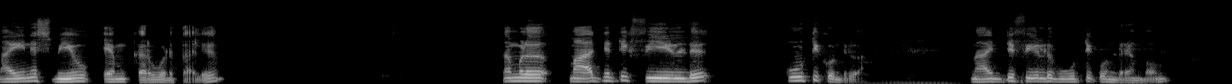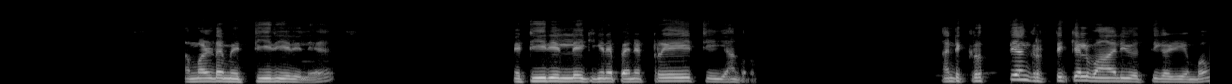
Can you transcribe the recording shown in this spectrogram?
minus mu M curve എടുത്താൽ നമ്മൾ മാഗ്നറ്റിക് ഫീൽഡ് കൂട്ടിക്കൊണ്ടുവരിക. മാഗ്നറ്റിക് ഫീൽഡ് കൂട്ടിക്കൊണ്ടുവരുമ്പം നമ്മളുടെ മെറ്റീരിയലിൽ മെറ്റീരിയലിലേക്ക് ഇങ്ങനെ പെനട്രേറ്റ് ചെയ്യാൻ തുടങ്ങും. അതിന്റെ കൃത്യം ക്രിട്ടിക്കൽ വാല്യൂ എത്തി കഴിയുമ്പം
